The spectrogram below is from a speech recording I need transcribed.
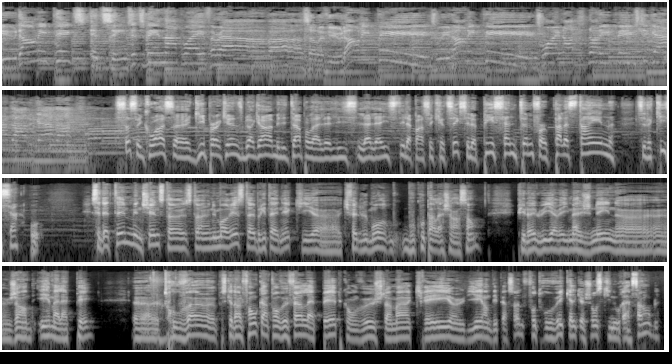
you don't eat pigs, it seems it's been that way forever. So if you don't eat pigs, we don't eat pigs. Why not not eat pigs together, together? Ça, c'est quoi, ce Guy Perkins, blogueur militant pour la, la laïcité, la pensée critique? C'est le Peace Anthem for Palestine. C'est de qui, ça? Oh. C'est de Tim Minchin, c'est un, un, humoriste britannique qui, euh, qui fait de l'humour beaucoup par la chanson. Puis là, lui, il avait imaginé une, un genre d'hymne à la paix, euh, trouvant... Parce que dans le fond, quand on veut faire la paix, puis qu'on veut justement créer un lien entre des personnes, faut trouver quelque chose qui nous rassemble.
